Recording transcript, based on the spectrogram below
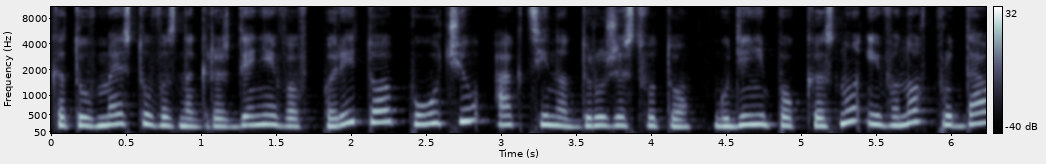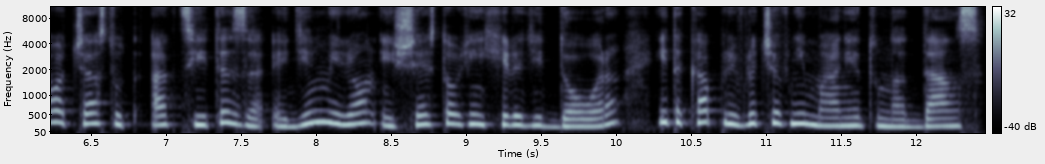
като вместо възнаграждение в пари той е получил акции на дружеството. Години по-късно Иванов продава част от акциите за 1 милион и 600 хиляди долара и така привлича вниманието на ДАНС.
